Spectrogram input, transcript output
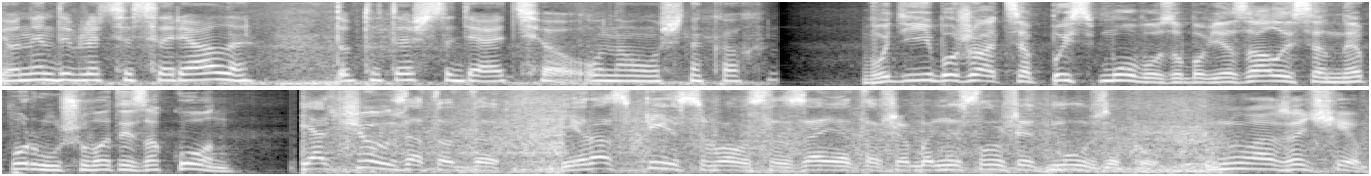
і вони дивляться серіали, тобто теж сидять у наушниках. Водії божаться письмово зобов'язалися не порушувати закон. Я чув за то и расписывался за это, чтобы не слушать музыку. Ну а зачем?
